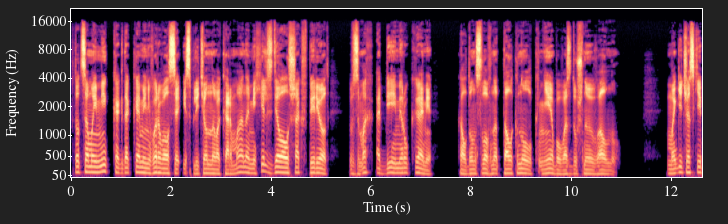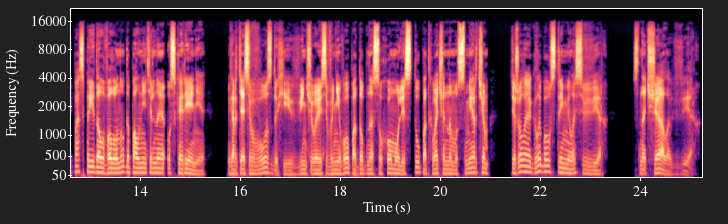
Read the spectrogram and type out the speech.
В тот самый миг, когда камень вырвался из плетенного кармана, Михель сделал шаг вперед, взмах обеими руками. Колдун словно толкнул к небу воздушную волну. Магический пас придал валуну дополнительное ускорение. Вертясь в воздухе и ввинчиваясь в него, подобно сухому листу, подхваченному смерчем, Тяжелая глыба устремилась вверх. Сначала вверх.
